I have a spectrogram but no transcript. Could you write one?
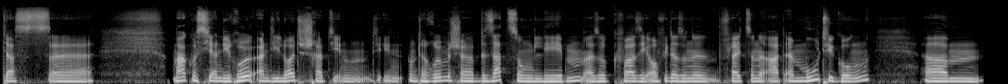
dass äh, Markus hier an die, Rö an die Leute schreibt, die, in, die in, unter römischer Besatzung leben, also quasi auch wieder so eine, vielleicht so eine Art Ermutigung, ähm,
